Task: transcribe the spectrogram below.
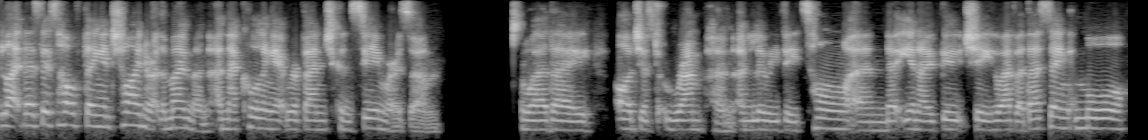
like, there's this whole thing in China at the moment, and they're calling it revenge consumerism, where they are just rampant, and Louis Vuitton and you know Gucci, whoever, they're seeing more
